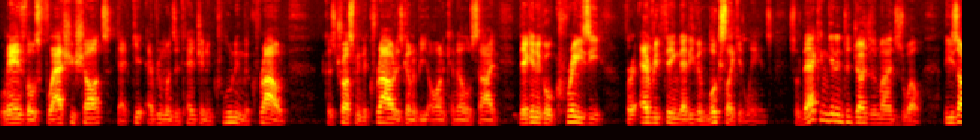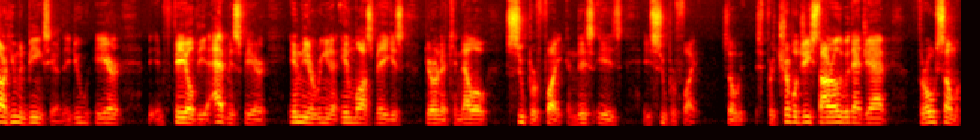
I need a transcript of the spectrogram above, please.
lands those flashy shots that get everyone's attention, including the crowd. Because trust me, the crowd is going to be on Canelo's side. They're going to go crazy for everything that even looks like it lands. So that can get into judges' minds as well. These are human beings here. They do hear and feel the atmosphere in the arena in Las Vegas during a Canelo super fight. And this is a super fight. So for Triple G, start early with that jab, throw some,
